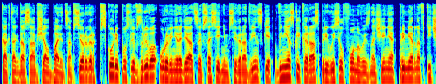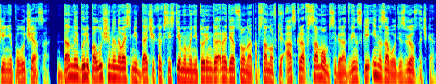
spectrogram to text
Как тогда сообщал Баренц Обсервер, вскоре после взрыва уровень радиации в соседнем Северодвинске в несколько раз превысил фоновые значения примерно в течение получаса. Данные были получены на восьми датчиках системы мониторинга радиационной обстановки «Аскра» в самом Северодвинске и на заводе «Звездочка».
